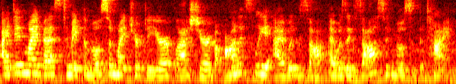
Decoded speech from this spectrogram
I did my best to make the most of my trip to Europe last year, but honestly, I was, I was exhausted most of the time.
